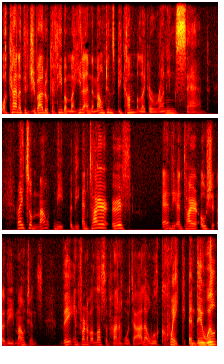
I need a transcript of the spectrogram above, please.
وَكَانَتِ الْجِبَالُ كَثِيبًا مَهِيلًا And the mountains become like a running sand. Right? So mount, the, the entire earth and the entire ocean, uh, the mountains, they in front of Allah subhanahu wa ta'ala will quake and they will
